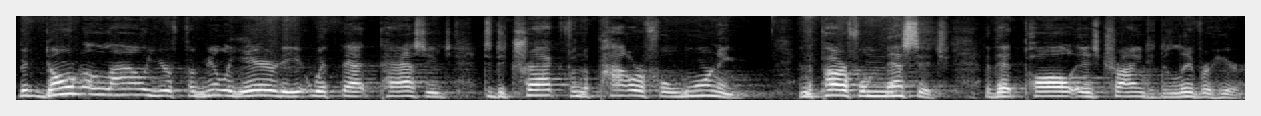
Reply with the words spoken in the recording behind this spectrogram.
But don't allow your familiarity with that passage to detract from the powerful warning and the powerful message that Paul is trying to deliver here.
